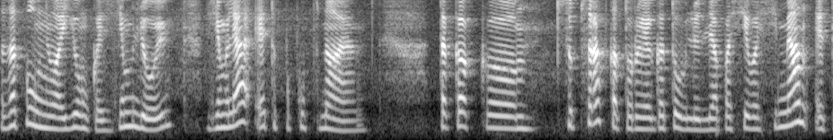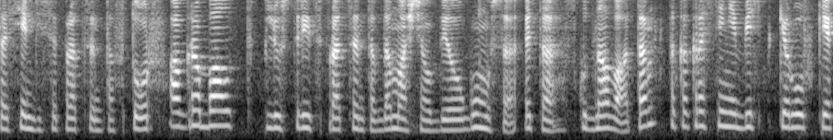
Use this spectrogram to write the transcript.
Заполнила емкость землей. Земля это покупная. Так как э, Субстрат, который я готовлю для посева семян, это 70% торф агробалт, плюс 30% домашнего биогумуса. Это скудновато, так как растение без пикировки.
